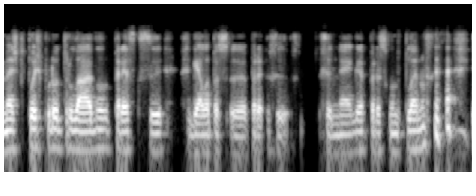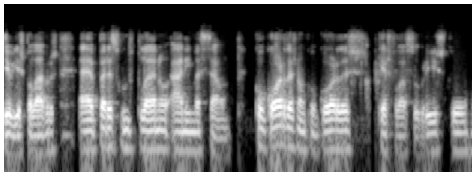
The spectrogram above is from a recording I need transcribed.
mas depois, por outro lado, parece que se reguela para, eh, para renega para segundo plano, eu e as palavras, eh, para segundo plano a animação. Concordas, não concordas? Queres falar sobre isto?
